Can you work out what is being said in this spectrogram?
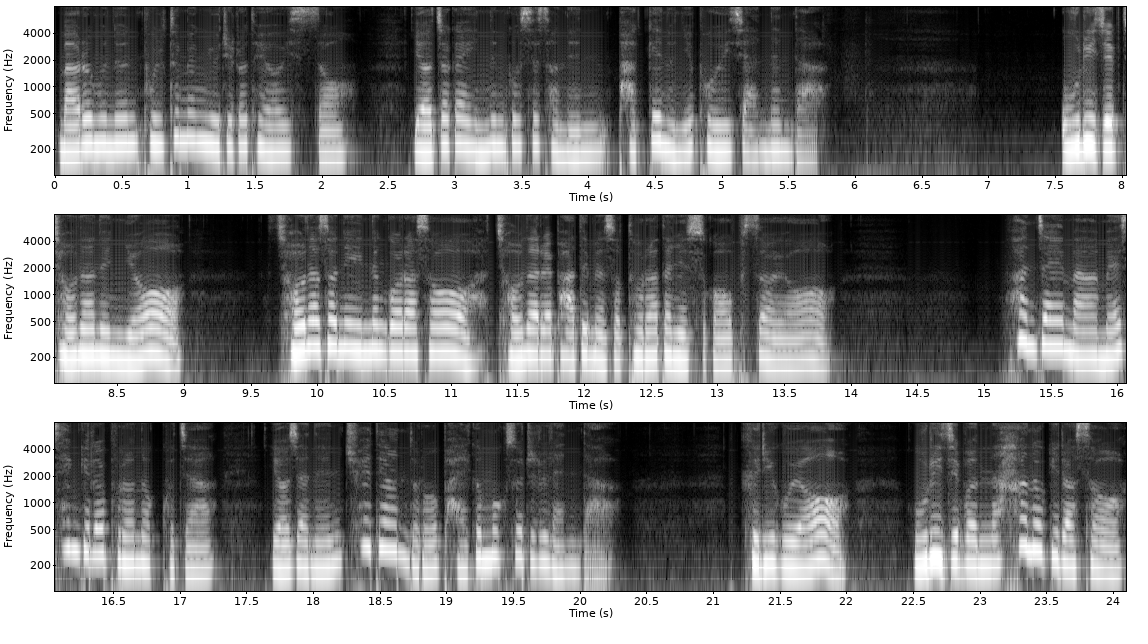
마루문은 불투명 유리로 되어 있어 여자가 있는 곳에서는 밖의 눈이 보이지 않는다. 우리 집 전화는요. 전화선이 있는 거라서 전화를 받으면서 돌아다닐 수가 없어요. 환자의 마음에 생기를 불어넣고자 여자는 최대한도로 밝은 목소리를 낸다. 그리고요, 우리 집은 한옥이라서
